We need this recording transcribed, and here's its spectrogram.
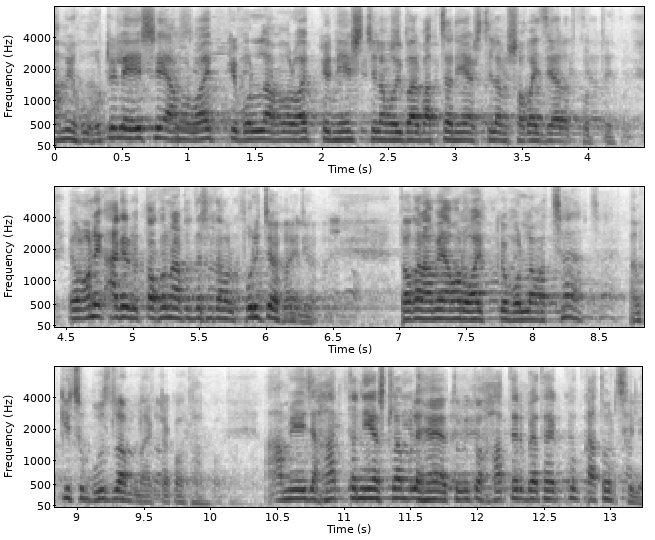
আমি হোটেলে এসে আমার ওয়াইফকে বললাম, আমার ওয়াইফকে নিয়ে এসেছিলাম ওইবার বাচ্চা নিয়ে আসছিলাম সবাই জিয়ারত করতে। এবং অনেক আগের, তখন আপনাদের সাথে আমার পরিচয় হয়নি। তখন আমি আমার ওয়াইফকে বললাম আচ্ছা আমি কিছু বুঝলাম না একটা কথা। আমি এই যে হাতটা নিয়ে আসলাম, বলে হ্যাঁ তুমি তো হাতের ব্যথায় খুব কাতর ছিলে।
